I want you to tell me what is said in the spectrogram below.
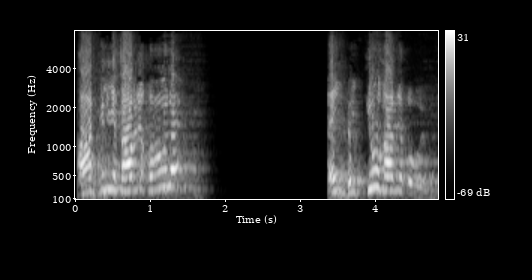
آپ کے لیے قابل قبول ہے؟ نہیں بھائی، کیوں قابل قبول؟ ہے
